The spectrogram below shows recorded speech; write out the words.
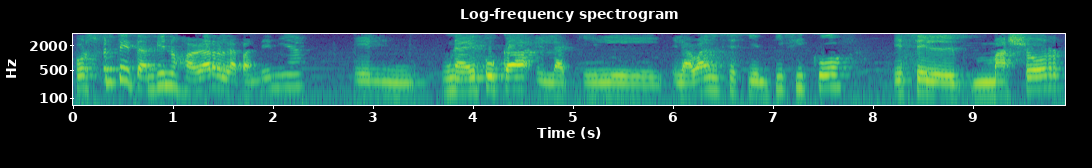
por suerte también nos agarra la pandemia en una época en la que el, el avance científico es el mayor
